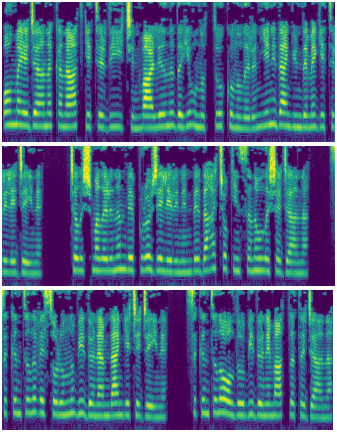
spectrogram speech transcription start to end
olmayacağına kanaat getirdiği için varlığını dahi unuttuğu konuların yeniden gündeme getirileceğine, çalışmalarının ve projelerinin de daha çok insana ulaşacağına, sıkıntılı ve sorunlu bir dönemden geçeceğine, sıkıntılı olduğu bir dönemi atlatacağına,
